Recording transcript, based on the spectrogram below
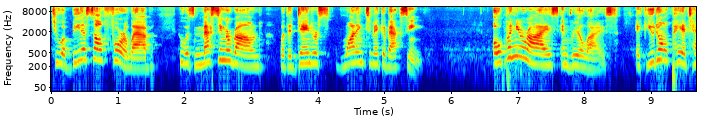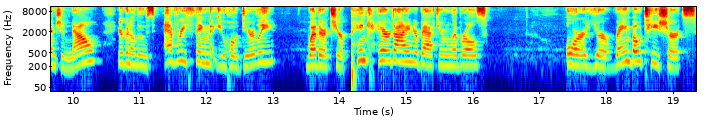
to a BSL 4 lab who was messing around with a dangerous wanting to make a vaccine. Open your eyes and realize if you don't pay attention now, you're going to lose everything that you hold dearly whether it's your pink hair dye in your bathroom, liberals, or your rainbow t shirts,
